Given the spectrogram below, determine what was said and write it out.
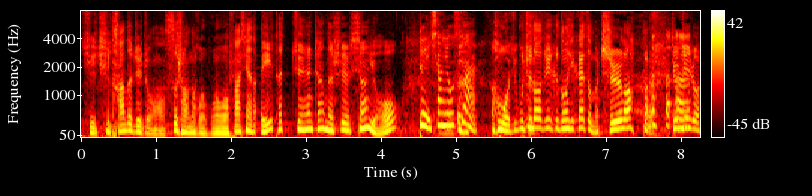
去吃他的这种四川的火锅，我发现哎，他居然蘸的是香油，对，香油蒜，我就不知道这个东西该怎么吃了。就这种，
